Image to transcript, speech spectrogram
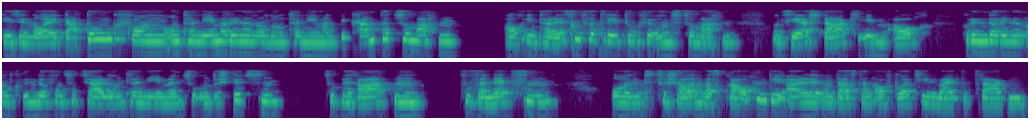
diese neue Gattung von Unternehmerinnen und Unternehmern bekannter zu machen, auch Interessenvertretung für uns zu machen und sehr stark eben auch Gründerinnen und Gründer von Sozialunternehmen zu unterstützen, zu beraten, zu vernetzen und zu schauen, was brauchen die alle und das dann auch dorthin weitertragen,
